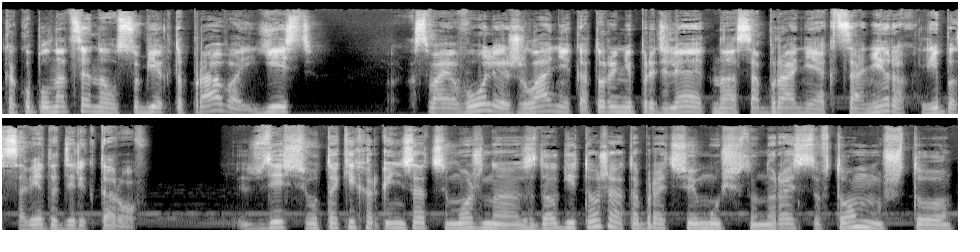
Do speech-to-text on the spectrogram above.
как у полноценного субъекта права, есть своя воля желание, которое не определяет на собрании акционеров либо совета директоров здесь у таких организаций можно за долги тоже отобрать все имущество, но разница в том, что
